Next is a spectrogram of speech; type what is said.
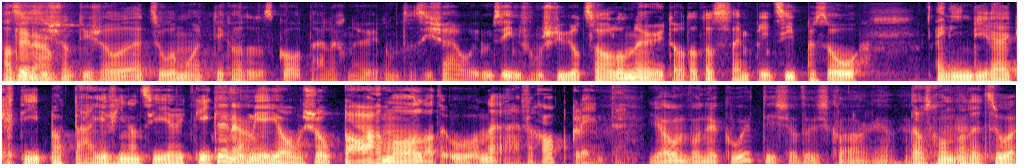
Also genau. das ist natürlich schon eine Zumutung, oder? Das geht eigentlich nicht. Und das ist auch im Sinn vom Steuerzahler nicht, oder? Das ist im Prinzip so eine indirekte Parteienfinanzierung gibt, genau. die wir ja schon ein paar Mal an der Urne einfach abgelehnt haben. Ja, und wo nicht gut ist, oder? ist klar. Ja, Das kommt noch dazu.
